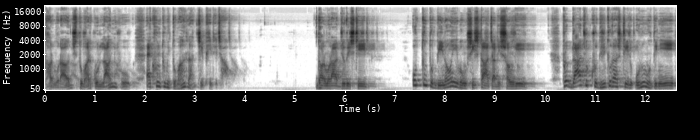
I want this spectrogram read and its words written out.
ধর্মরাজ, তোমার কল্যাণ হোক, এখন তুমি তোমার রাজ্যে ফিরে যাও। ধর্মরাজ যুধিষ্ঠির, অত্যন্ত বিনয় এবং শিষ্টাচারের সঙ্গে প্রজ্ঞাচক্ষু ধৃতরাষ্ট্রের অনুমতি নিয়ে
